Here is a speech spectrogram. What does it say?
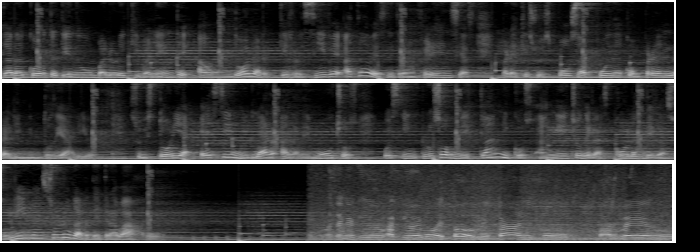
Cada corte tiene un valor equivalente a un dólar que recibe a través de transferencias para que su esposa pueda comprar el alimento diario. Su historia es similar a la de muchos, pues incluso mecánicos han hecho de las colas de gasolina su lugar de trabajo. Que aquí, aquí vemos de todo, mecánico, barbero.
